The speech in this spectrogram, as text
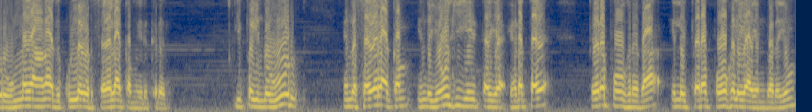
ஒரு உண்மையான அதுக்குள்ள ஒரு செயலாக்கம் இருக்கிறது. இப்போ இந்த ஊர் இந்த செயலாக்கம் இந்த யோகி இடத்தை பெறப்போகிறதா இல்லை பெறப்போகலையா என்பதையும்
